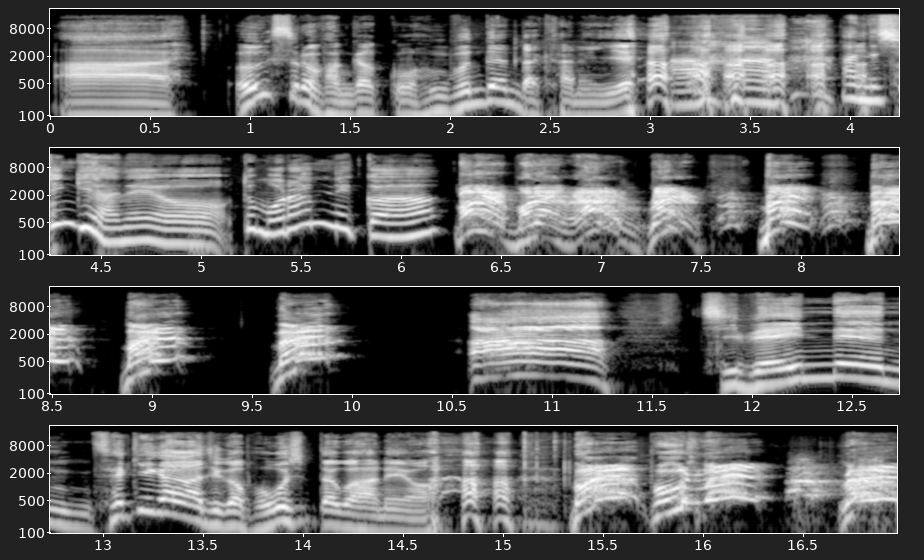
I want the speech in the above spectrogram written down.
아, 억수로 반갑고 흥분된다 카네, 예. 아, 아, 근데 신기하네요. 또 뭐라 합니까? 말, 뭐라, 말, 말, 말, 말, 말, 말. 아, 집에 있는 새끼 강아지가 보고 싶다고 하네요. 말, 보고 싶어, 말, 말.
